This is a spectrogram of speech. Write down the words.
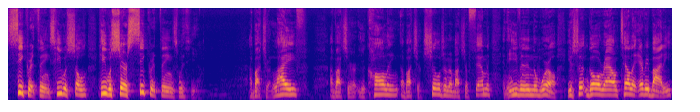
Secret things. He will show, he will share secret things with you about your life, about your, your calling, about your children, about your family, and even in the world. You shouldn't go around telling everybody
